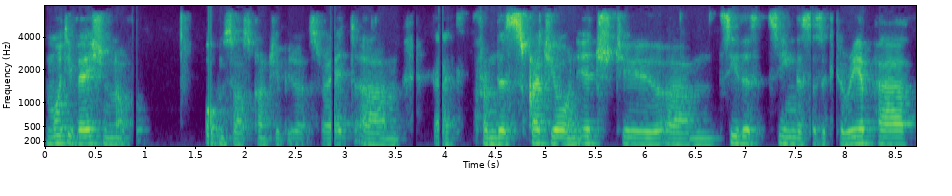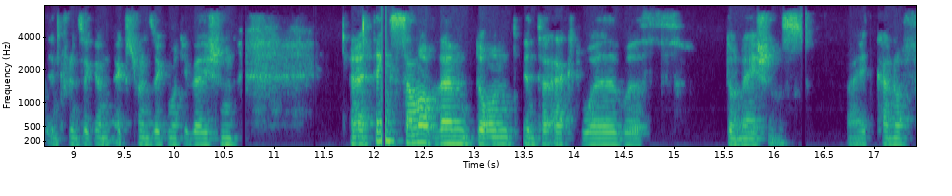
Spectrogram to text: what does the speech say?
motivation of open source contributors, right? Um, like from this scratch your own itch to um, see this, seeing this as a career path, intrinsic and extrinsic motivation. And I think some of them don't interact well with donations, right? Kind of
